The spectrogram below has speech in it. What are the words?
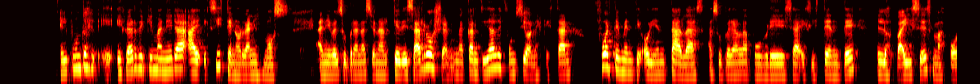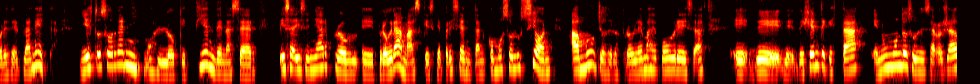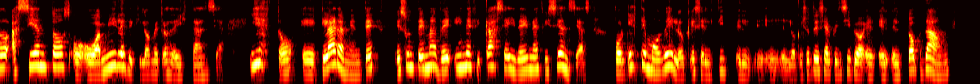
el punto es, ver de qué manera existen organismos a nivel supranacional que desarrollan una cantidad de funciones que están fuertemente orientadas a superar la pobreza existente en los países más pobres del planeta. Y estos organismos lo que tienden a hacer es a diseñar eh, programas que se presentan como solución a muchos de los problemas de pobreza eh, de, gente que está en un mundo subdesarrollado a cientos o, a miles de kilómetros de distancia. Y esto eh, claramente es un tema de ineficacia y de ineficiencias, porque este modelo, que es el, lo que yo te decía al principio, el, top-down,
